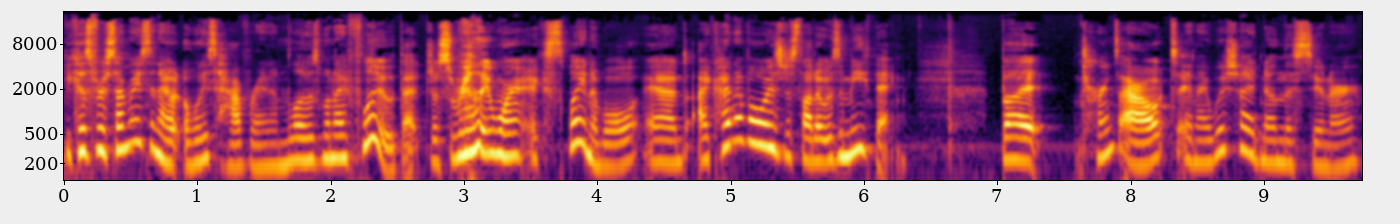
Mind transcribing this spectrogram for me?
Because for some reason I would always have random lows when I flew that just really weren't explainable, and I kind of always just thought it was a me thing. But turns out, and I wish I had known this sooner,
